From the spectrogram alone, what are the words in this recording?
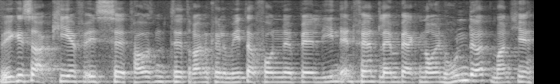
Wie gesagt, Kiew ist 1300 äh, Kilometer von äh, Berlin entfernt, Lemberg 900. Manche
